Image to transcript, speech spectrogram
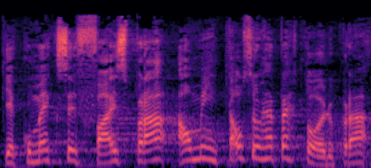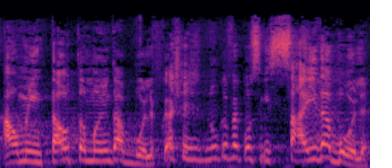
que é como é que você faz para aumentar o seu repertório, para aumentar o tamanho da bolha? Porque eu acho que a gente nunca vai conseguir sair da bolha,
